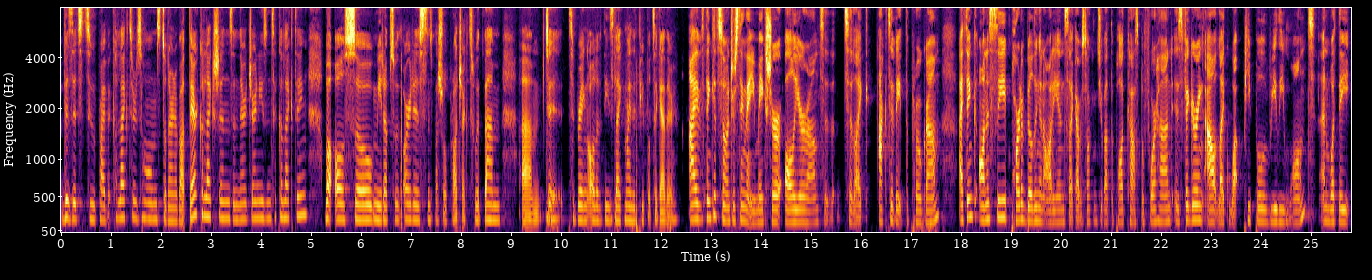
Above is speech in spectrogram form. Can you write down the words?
visits to private collectors' homes to learn about their collections and their journeys into collecting, but also meetups with artists and special projects with them um, to to bring all of these like minded people together. I think it's so interesting that you make sure all year round to to like activate the program. I think honestly, part of building an audience, like I was talking to you about the podcast beforehand, is figuring out like what people really want and what they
